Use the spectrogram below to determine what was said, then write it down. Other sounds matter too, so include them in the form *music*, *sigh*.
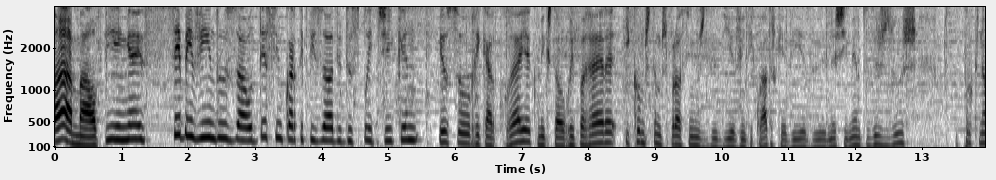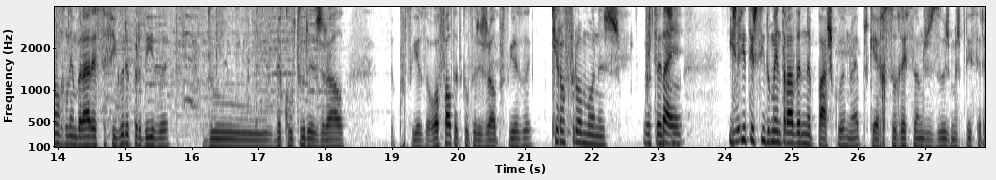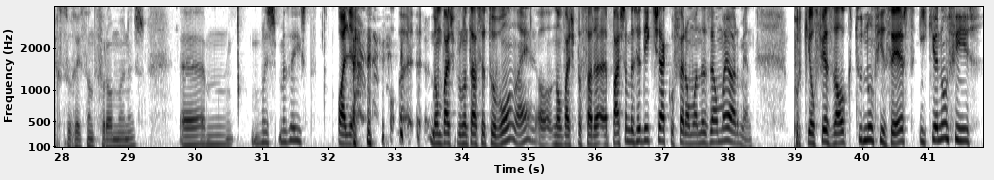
Olá, maltinha! Sejam bem-vindos ao 14 episódio do Split Chicken. Eu sou o Ricardo Correia, comigo está o Rui Parreira e como estamos próximos de dia 24, que é dia de nascimento de Jesus, por que não relembrar essa figura perdida do, da cultura geral portuguesa, ou a falta de cultura geral portuguesa, que era o Feromonas. Muito Portanto, bem. isto devia ter sido uma entrada na Páscoa, não é? Porque é a ressurreição de Jesus, mas podia ser a ressurreição de Feromonas. Mas, mas é isto. Olha, *laughs* não me vais perguntar se eu estou bom, não é? Ou não vais passar a, a pasta, mas eu digo já que o Feromonas é o maior, man. Porque ele fez algo que tu não fizeste e que eu não fiz.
